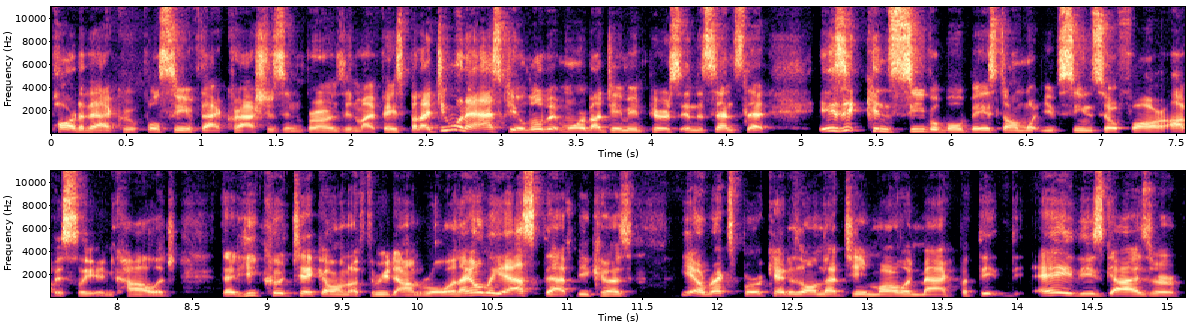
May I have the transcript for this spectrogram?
part of that group. We'll see if that crashes and burns in my face. But I do want to ask you a little bit more about Dameon Pierce in the sense that is it conceivable, based on what you've seen so far, obviously in college, that he could take on a three down role? And I only ask that because, yeah, Rex Burkhead is on that team, Marlon Mack, but the, A, these guys are.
